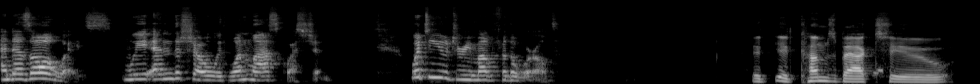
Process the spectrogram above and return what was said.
And as always, we end the show with one last question. What do you dream of for the world? It it comes back to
